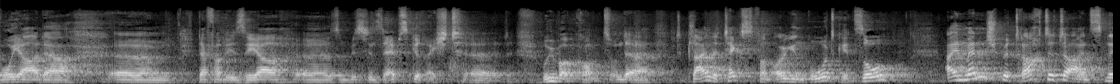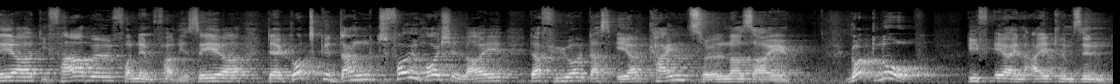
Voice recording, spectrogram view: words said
wo ja der, ähm, der Pharisäer so ein bisschen selbstgerecht rüberkommt. Und der kleine Text von Eugen Roth geht so, Ein Mensch betrachtete einst näher die Fabel von dem Pharisäer, der Gott gedankt voll Heuchelei dafür, dass er kein Zöllner sei. Gottlob, rief er in eitlem Sinn,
